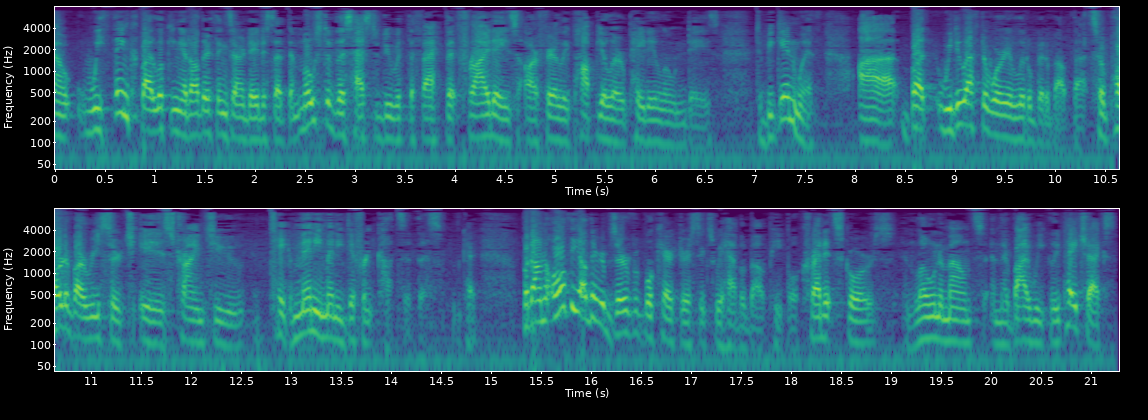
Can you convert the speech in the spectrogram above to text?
Now, we think by looking at other things in our data set that most of this has to do with the fact that Fridays are fairly popular payday loan days to begin with. Uh, but we do have to worry a little bit about that. So part of our research is trying to take many, many different cuts at this. Okay? But on all the other observable characteristics we have about people, credit scores and loan amounts and their biweekly paychecks,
